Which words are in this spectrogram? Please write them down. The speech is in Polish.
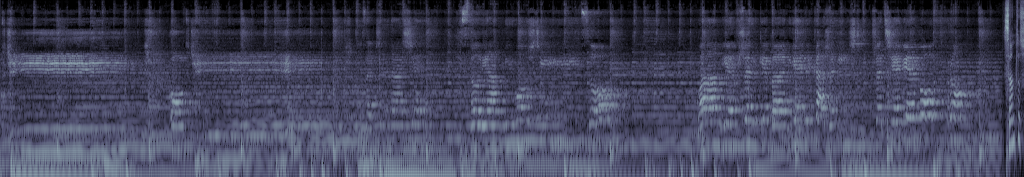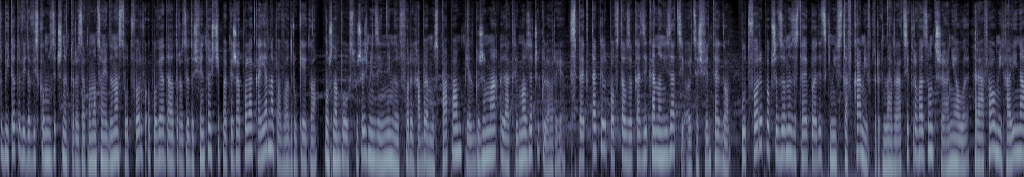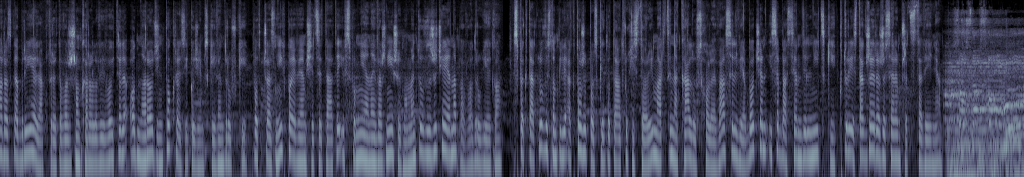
Od dziś, od dziś. Zaczyna się historia miłości, co łamie wszelkie bariery, Santo Subito to widowisko muzyczne, które za pomocą 11 utworów opowiada o drodze do świętości papieża Polaka Jana Pawła II. Można było usłyszeć m.in. utwory Habemus Papam, Pielgrzyma, Lacrimose czy Glorie. Spektakl powstał z okazji kanonizacji Ojca Świętego. Utwory poprzedzone zostały poetyckimi wstawkami, w których narrację prowadzą trzy anioły. Rafał, Michalina oraz Gabriela, które towarzyszą Karolowi Wojtyle od narodzin po kres jego ziemskiej wędrówki. Podczas nich pojawiają się cytaty i wspomnienia najważniejszych momentów z życia Jana Pawła II. W spektaklu wystąpili aktorzy Polskiego Teatru Historii Martyna Kalus-Cholewa, Sylwia Bocian i Sebastian Dylnicki, który jest także reżyserem przedstawienia. Zostaw swą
